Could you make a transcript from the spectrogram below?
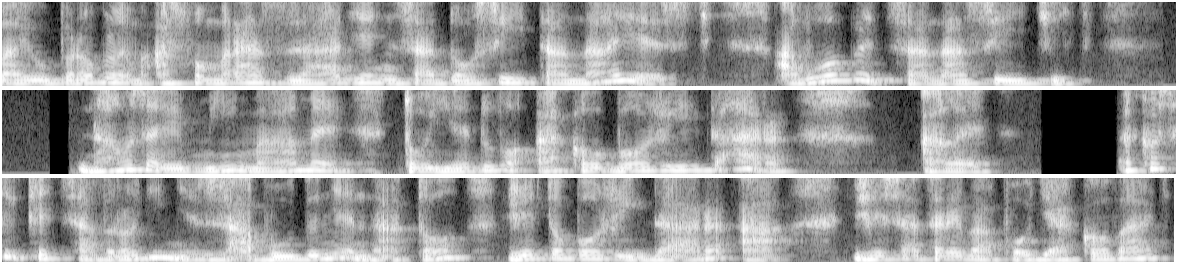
majú problém aspoň raz za deň sa dosýta najesť a vôbec sa nasítiť. Naozaj my máme to jedlo ako Boží dar. Ale ako si keď sa v rodine zabudne na to, že je to Boží dar a že sa treba poďakovať,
